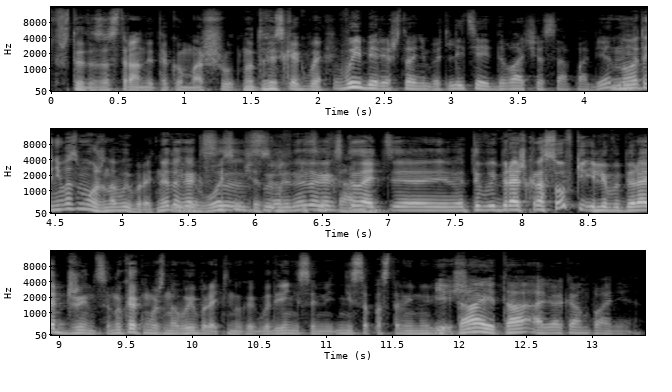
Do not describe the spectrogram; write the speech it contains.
что это за странный такой маршрут? Ну, то есть, как бы... Выбери что-нибудь, лететь 2 часа победы. Ну, это невозможно выбрать. Ну, это Или как, 8 с- часов слушай, ну, это как сказать, э, ты выбираешь кроссовки или выбираешь джинсы? Ну, как можно выбрать? Ну, как бы две несо- несопоставимые И вещи. та, и та авиакомпания.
